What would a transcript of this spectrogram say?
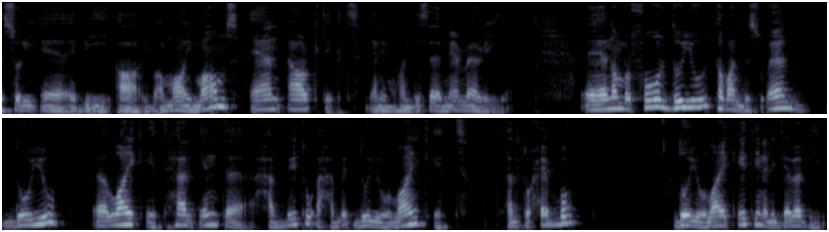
سوري بإي آه يبقى my mom's an architect يعني مهندسة معمارية. number 4 do you طبعا ده سؤال. Do you uh, like it هل أنت حبيته؟ أحبت do you like it هل تحبه؟ Do you like it هنا الإجابة B آه،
